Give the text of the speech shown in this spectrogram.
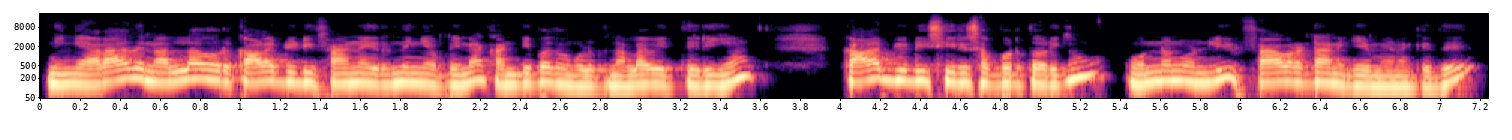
நீங்கள் யாராவது நல்ல ஒரு கால் ஆஃப் டியூட்டி ஃபேன் இருந்தீங்க அப்படின்னா, கண்டிப்பாக அது உங்களுக்கு நல்லாவே தெரியும். கால் ஆஃப் டியூட்டி பொறுத்த வரைக்கும் ஒன் அண்ட் ஒன்லி ஃபேவரட்டான கேம் எனக்கு இது.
